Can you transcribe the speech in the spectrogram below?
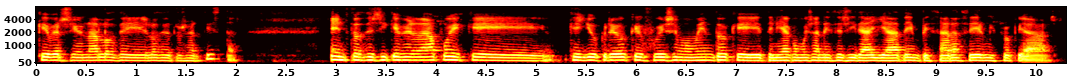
que versionar los de los de otros artistas. Entonces sí que es verdad pues que, que yo creo que fue ese momento que tenía como esa necesidad ya de empezar a hacer mis propias,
